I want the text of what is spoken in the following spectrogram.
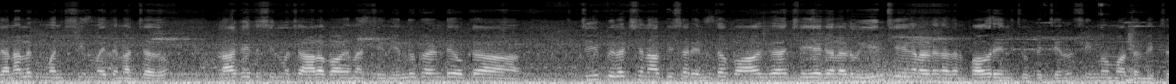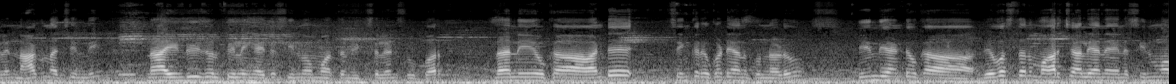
జనాలకు మంచి సినిమా అయితే నచ్చదు. నాకైతే సినిమా చాలా బాగా నచ్చింది. ఎందుకంటే ఒక చీఫ్ ఎలక్షన్ ఆఫీసర్ ఎంత బాగా చేయగలడు ఏం చేయగలడు అని అతని పవర్ ఏం చూపించాను సినిమా మాత్రం ఎక్సలెంట్ నాకు నచ్చింది. నా ఇండివిజువల్ ఫీలింగ్ అయితే సినిమా మాత్రం ఎక్సలెంట్ సూపర్ దాన్ని ఒక అంటే శంకర్ ఒకటే అనుకున్నాడు. ఏంది అంటే ఒక వ్యవస్థను మార్చాలి అనే ఆయన సినిమా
